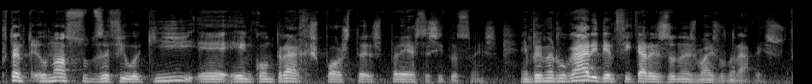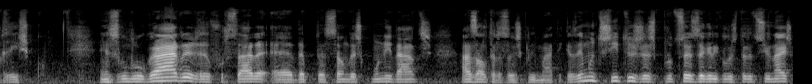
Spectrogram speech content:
Portanto, o nosso desafio aqui é encontrar respostas para estas situações. Em primeiro lugar, identificar as zonas mais vulneráveis, de risco em segundo lugar, reforçar a adaptação das comunidades às alterações climáticas. Em muitos sítios, as produções agrícolas tradicionais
